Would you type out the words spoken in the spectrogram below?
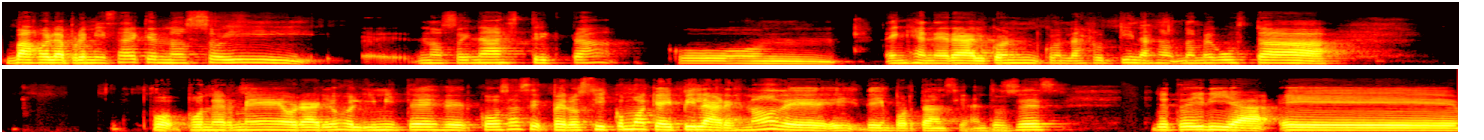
bajo la premisa de que no soy, no soy nada estricta con, en general, con, con las rutinas. No, no me gusta ponerme horarios o límites de cosas, pero sí como que hay pilares, ¿no? De, de importancia. Entonces, yo te diría, eh,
